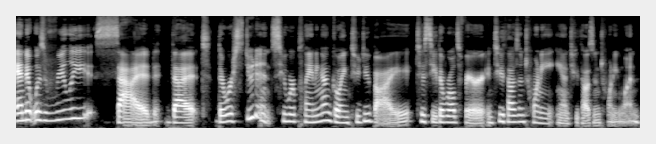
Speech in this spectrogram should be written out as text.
And it was really sad that there were students who were planning on going to Dubai to see the World's Fair in 2020 and 2021.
